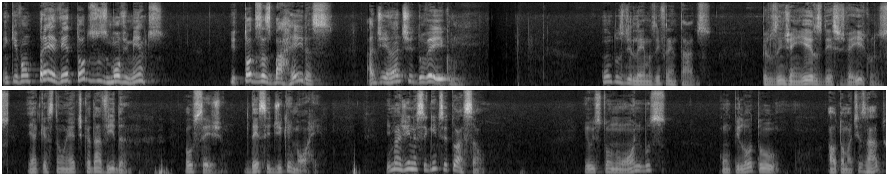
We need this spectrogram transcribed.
em que vão prever todos os movimentos e todas as barreiras adiante do veículo. Um dos dilemas enfrentados pelos engenheiros desses veículos é a questão ética da vida, ou seja, decidir quem morre. Imagine a seguinte situação. Eu estou num ônibus com um piloto automatizado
